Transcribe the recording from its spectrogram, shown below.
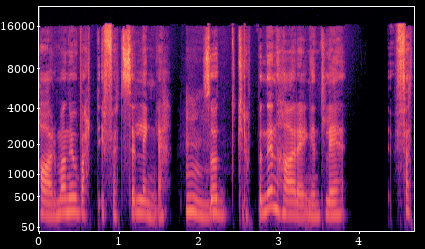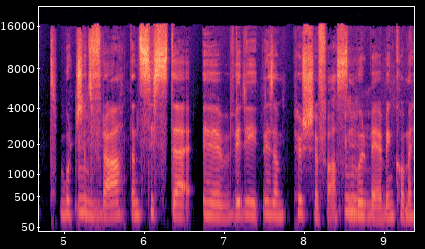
har man jo vært i fødsel lenge. mm. Så kroppen din har egentlig født, bortsett Mm. fra den siste uh, liksom pushefasen Mm. hvor babyen kommer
